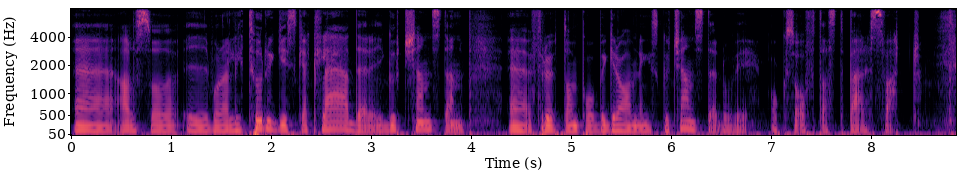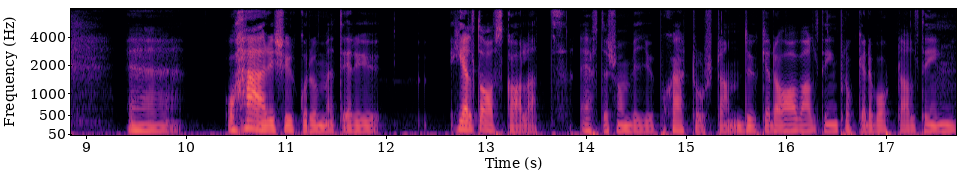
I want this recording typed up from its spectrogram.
Eh, alltså i våra liturgiska kläder i gudstjänsten. Eh, förutom på begravningsgudstjänster då vi också oftast bär svart. Och här i kyrkorummet är det ju helt avskalat eftersom vi ju på skärtorsdagen dukade av allting, plockade bort allting,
